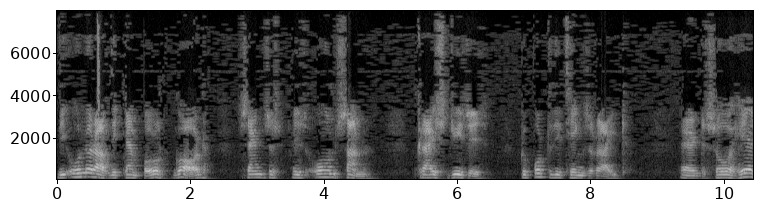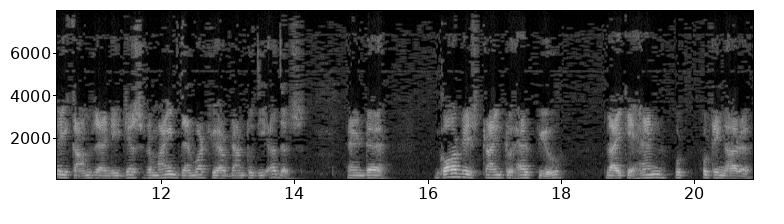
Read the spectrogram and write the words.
the owner of the temple, God, sends his own son, Christ Jesus, to put the things right. And so here he comes and he just reminds them what you have done to the others. And uh, God is trying to help you like a hen put, putting her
